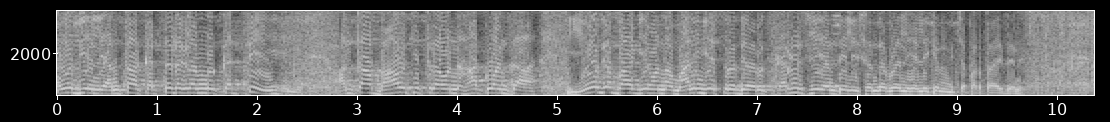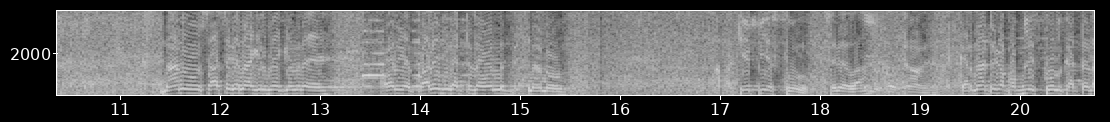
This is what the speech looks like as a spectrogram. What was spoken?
ಅವಧಿಯಲ್ಲಿ ಅಂತ ಕಟ್ಟಡಗಳನ್ನು ಕಟ್ಟಿ ಅಂತ ಭಾವಚಿತ್ರವನ್ನು ಹಾಕುವಂತ ಯೋಗ ಭಾಗ್ಯವನ್ನು ಮಾಲಿಂಗೇಶ್ವರ ದೇವರು ಕರುಣಿಸಲಿ ಅಂತೇಳಿ ಈ ಸಂದರ್ಭದಲ್ಲಿ ಹೇಳಿಕೆ ಇಚ್ಛೆ ಪಡ್ತಾ ಇದ್ದೇನೆ. ನಾನು ಶಾಸಕನಾಗಿರ್ಬೇಕಂದ್ರೆ ಅವರಿಗೆ ಕಾಲೇಜು ಕಟ್ಟಡವನ್ನು ನಾನು ಕೆ ಪಿ ಎಸ್ ಸ್ಕೂಲ್ ಸರಿಯಲ್ಲ? ಅಲ್ಲ ಕರ್ನಾಟಕ ಪಬ್ಲಿಕ್ ಸ್ಕೂಲ್ ಕಟ್ಟಡ.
